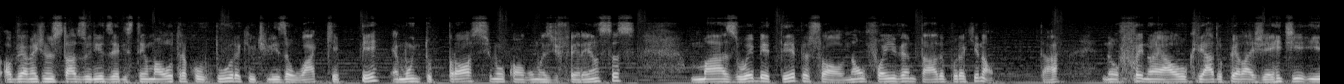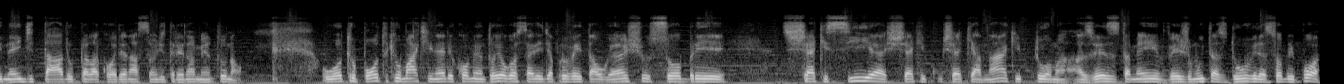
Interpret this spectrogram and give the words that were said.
Obviamente, nos Estados Unidos eles têm uma outra cultura que utiliza o AQP, é muito próximo com algumas diferenças, mas o EBT, pessoal, não foi inventado por aqui não, tá? Não foi, não é algo criado pela gente e nem ditado pela coordenação de treinamento não. O outro ponto que o Martinelli comentou e eu gostaria de aproveitar o gancho sobre cheque CIA, cheque, cheque ANAC, turma, às vezes também vejo muitas dúvidas sobre, pô,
